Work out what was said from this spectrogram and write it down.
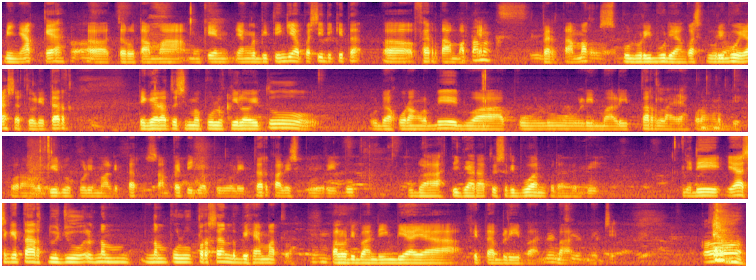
minyak ya eh, terutama mungkin yang lebih tinggi apa sih di kita? Eh, Pertamax ya. Pertamax. Pertamax 10.000 di angka 10.000 ya satu liter. 350 kilo itu udah kurang lebih 25 liter lah ya kurang lebih kurang lebih 25 liter sampai 30 liter kali 10.000 udah 300 ribuan kurang lebih jadi ya sekitar 7 6 60 persen lebih hemat lah Hmm. kalau dibanding biaya kita beli bahan Bensin. bensin. Kalau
